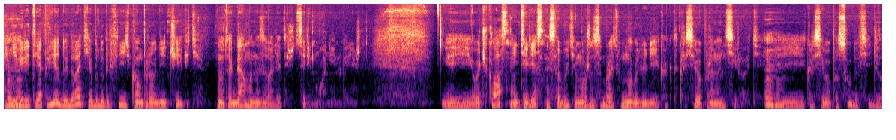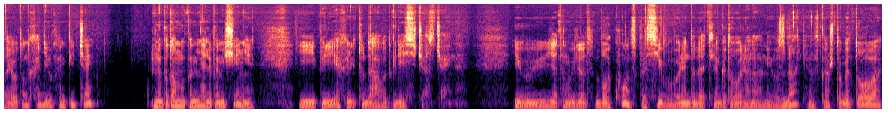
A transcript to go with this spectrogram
И говорит, я приеду, и давайте я буду приходить к вам проводить чаепитие. Ну, тогда мы называли это еще церемонией, конечно. И очень классно, интересное событие, можно собрать много людей, как-то красиво проанонсировать. И красивую посуду, все дела. И вот он ходил к нам пить чай, но потом мы поменяли помещение и переехали туда, вот где сейчас чайная. И я там увидел этот балкон, спросил у арендодателя, готова ли она нам его сдать. Она сказала, что готова.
